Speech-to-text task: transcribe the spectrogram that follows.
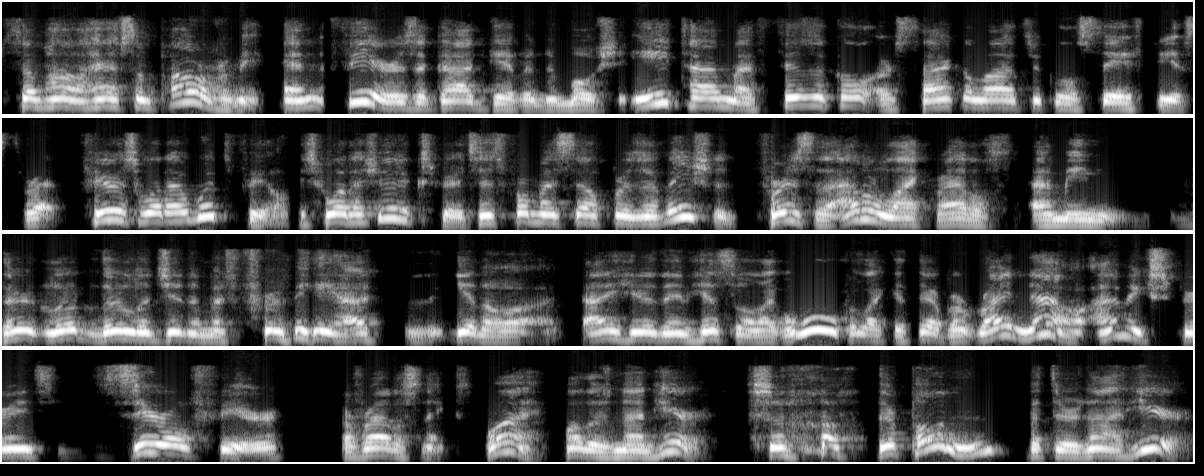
Somehow has some power for me. And fear is a God given emotion. Anytime my physical or psychological safety is threatened, fear is what I would feel. It's what I should experience. It's for my self preservation. For instance, I don't like rattles. I mean, they're they're legitimate for me. I, you know, I hear them hiss like, "Ooh," like it there. But right now, I'm experiencing zero fear of rattlesnakes. Why? Well, there's none here. So they're potent, but they're not here.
